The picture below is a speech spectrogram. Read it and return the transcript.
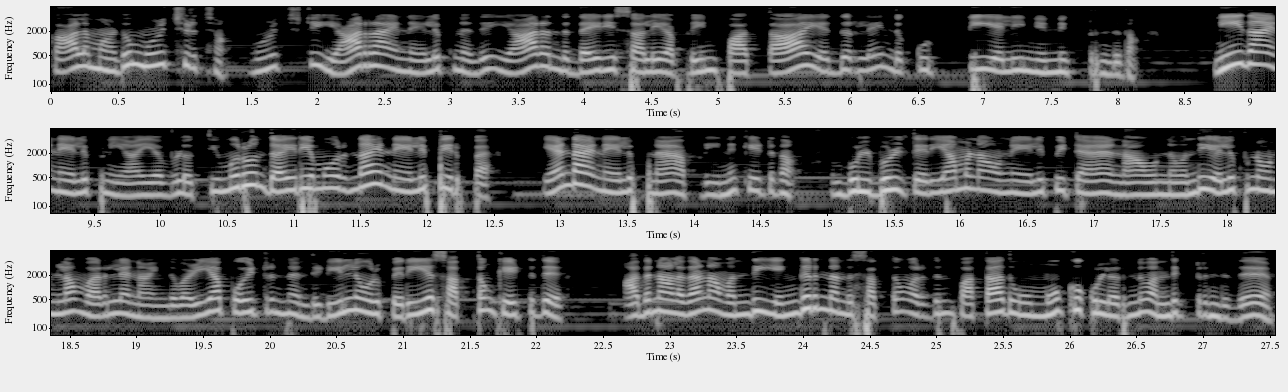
காலமாடும் முழிச்சிருச்சான். முழிச்சிட்டு யாரா என்னை எழுப்புனது? யார் அந்த தைரியசாலி? அப்படின்னு பார்த்தா எதிரில் இந்த குட்டி எலி நின்றுக்கிட்டு இருந்துதான். நீ தான் என்னை எழுப்புனியா? எவ்வளோ திமிரும் தைரியமும் இருந்தால் என்னை எழுப்பியிருப்ப. ஏன்டா என்னை எழுப்புன அப்படின்னு கேட்டுதான். புல் புல் தெரியாமல் நான் உன்னை எழுப்பிட்டேன். நான் உன்னை வந்து எழுப்பணும்லாம் வரல. நான் இந்த வழியாக போயிட்டு இருந்தேன் திடீர்னு ஒரு பெரிய சத்தம் கேட்டுது. அதனால தான் நான் வந்து எங்கேருந்து அந்த சத்தம் வருதுன்னு பார்த்தா அது உன் மூக்குக்குள்ளேருந்து வந்துக்கிட்டு இருந்தது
